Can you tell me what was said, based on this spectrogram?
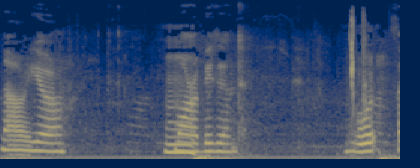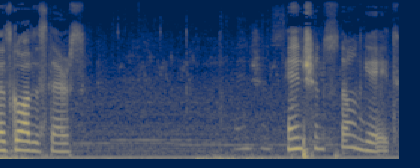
Now you're Hmm, more obedient. what? Let's go up the stairs. Ancient stone gate.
